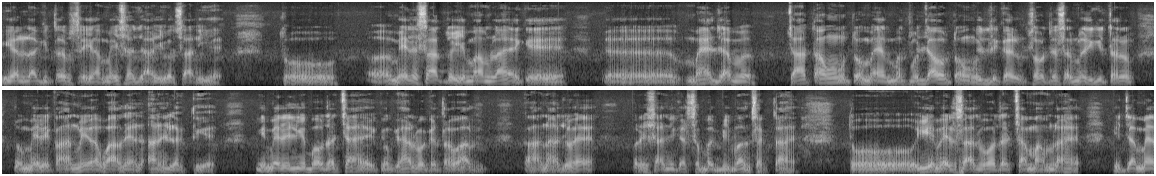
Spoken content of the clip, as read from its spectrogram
ये अल्लाह की तरफ़ से ये हमेशा जारी व सारी है। तो आ, मेरे साथ तो ये मामला है कि मैं जब चाहता हूँ तो मैं मतवजा होता हूँ इस ज़िक्र सौते सरमरी की तरफ़ तो मेरे कान में आवाज़ आने लगती है। ये मेरे लिए बहुत अच्छा है क्योंकि हर वक्त आवाज़ का आना जो है परेशानी का सबब भी बन सकता है। तो ये मेरे साथ बहुत अच्छा मामला है कि जब मैं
